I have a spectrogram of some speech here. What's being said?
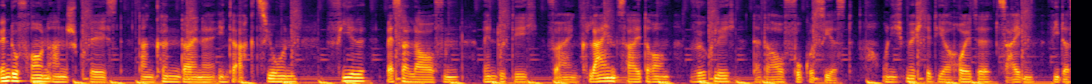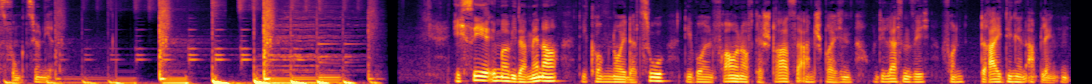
Wenn du Frauen ansprichst, dann können deine Interaktionen viel besser laufen, wenn du dich für einen kleinen Zeitraum wirklich darauf fokussierst. Und ich möchte dir heute zeigen, wie das funktioniert. Ich sehe immer wieder Männer, die kommen neu dazu, die wollen Frauen auf der Straße ansprechen und die lassen sich von drei Dingen ablenken.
